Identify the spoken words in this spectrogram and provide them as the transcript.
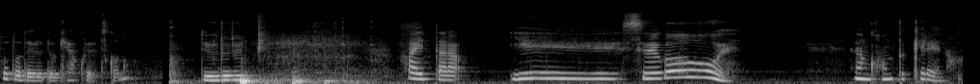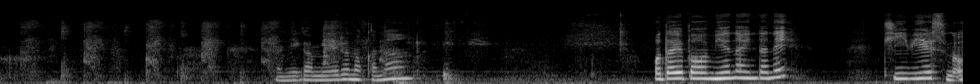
外出る時履くやつかな。ドゥルル。入ったらイエーイすごい。なんかほんと綺麗な。何が見えるのかな。お台場は見えないんだね。TBS の。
